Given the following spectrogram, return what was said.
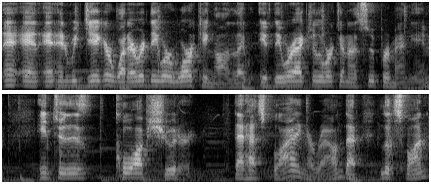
and, and and rejigger whatever they were working on like if they were actually working on a superman game into this co-op shooter that has flying around that looks fun.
